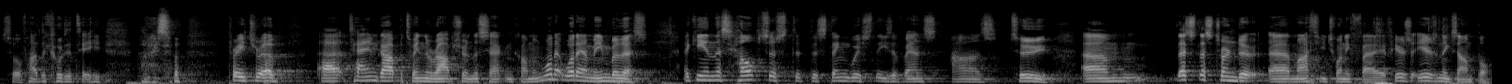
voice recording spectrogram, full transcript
so I've had to go to T. so, pre trib, uh, time gap between the rapture and the second coming. What, what do I mean by this? Again, this helps us to distinguish these events as two. Um, let's, let's turn to uh, Matthew 25. Here's, here's an example.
